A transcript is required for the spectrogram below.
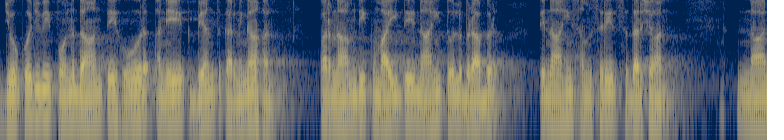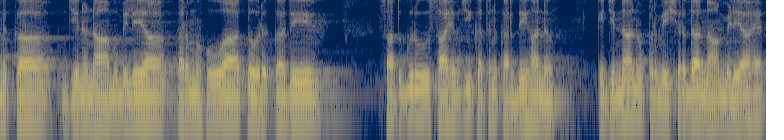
ਜੋ ਕੁਝ ਵੀ ਪੁੰਨ ਦਾਨ ਤੇ ਹੋਰ ਅਨੇਕ ਬੇਅੰਤ ਕਰਨੀਆਂ ਹਨ ਪਰ ਨਾਮ ਦੀ ਕਮਾਈ ਦੇ ਨਾ ਹੀ ਤੁਲ ਬਰਾਬਰ ਤੇ ਨਾ ਹੀ ਸੰਸਰੇ ਸਦਰਸ਼ ਹਨ। ਨਾਨਕਾ, ਜਿਨ ਨਾਮ ਮਿਲਿਆ, ਕਰਮ ਹੋਆ ਧੁਰ ਕਦੇ। ਸਤਿਗੁਰੂ ਸਾਹਿਬ ਜੀ ਕਥਨ ਕਰਦੇ ਹਨ ਕਿ ਜਿਨ੍ਹਾਂ ਨੂੰ ਪਰਮੇਸ਼ਰ ਦਾ ਨਾਮ ਮਿਲਿਆ ਹੈ,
